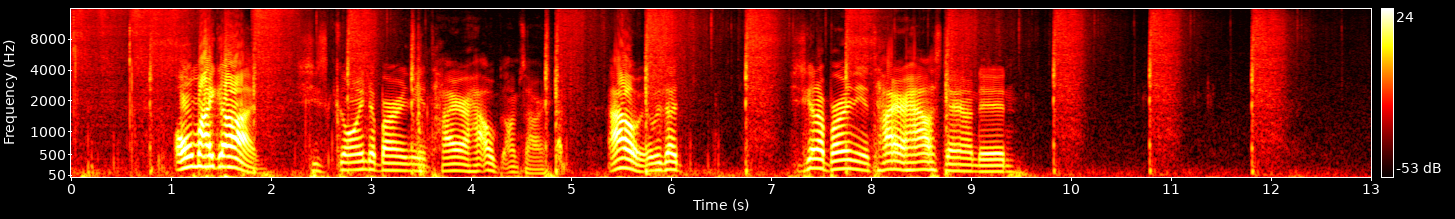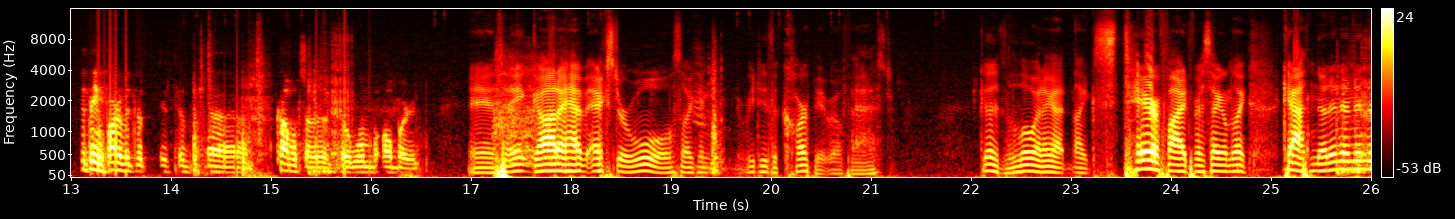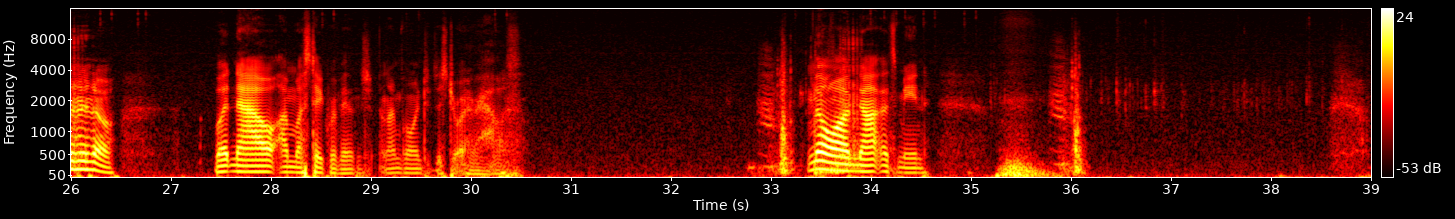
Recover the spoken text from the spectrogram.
Oh my god! She's going to burn the entire house. I'm sorry. Ow, it was that. She's gonna burn the entire house down, dude. Good thing part of it's a, it's a uh, cobblestone, so it won't all burn. And thank God I have extra wool so I can redo the carpet real fast. Good lord, I got like terrified for a second. I'm like, Kath, no, no, no, no, no, no, no. But now I must take revenge, and I'm going to destroy her house. No, I'm not. That's mean.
